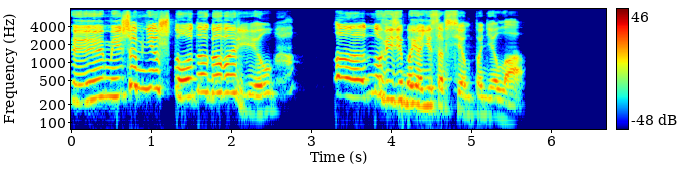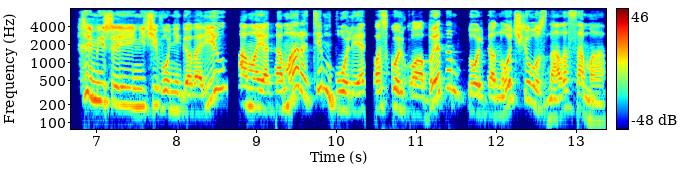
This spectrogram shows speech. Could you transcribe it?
«Э, Миша мне что-то говорил, а, но, видимо, я не совсем поняла». Миша ей ничего не говорил, а моя Тамара тем более, поскольку об этом только ночью узнала сама.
